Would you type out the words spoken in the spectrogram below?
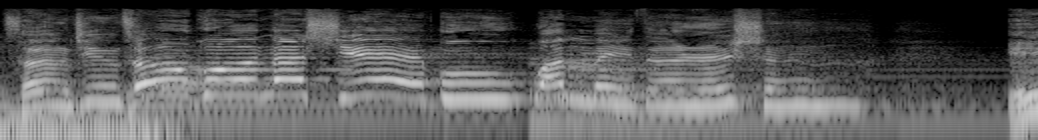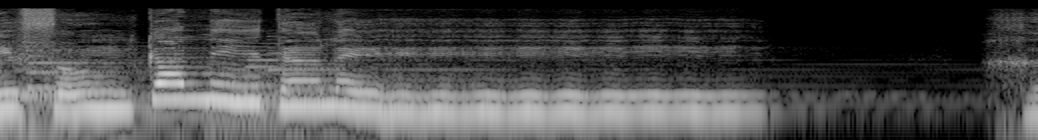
曾经走过那些不完美的人生，已风干你的泪痕。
